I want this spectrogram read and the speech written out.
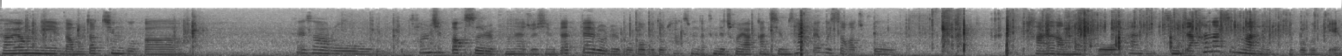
경영님 남자친구가 회사로 30박스를 보내주신 빼빼로를 먹어보도록 하겠습니다. 근데 저 약간 지금 살 빼고 있어가지고 다는 안 먹고 한 진짜 하나씩만 이렇게 먹을게요.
